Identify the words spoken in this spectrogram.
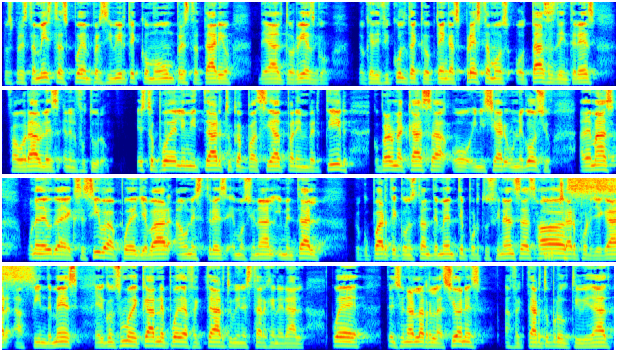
los prestamistas pueden percibirte como un prestatario de alto riesgo, lo que dificulta que obtengas préstamos o tasas de interés favorables en el futuro. Esto puede limitar tu capacidad para invertir, comprar una casa o iniciar un negocio. Además, una deuda excesiva puede llevar a un estrés emocional y mental, preocuparte constantemente por tus finanzas y luchar por llegar a fin de mes. El consumo de carne puede afectar tu bienestar general, puede tensionar las relaciones, afectar tu productividad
